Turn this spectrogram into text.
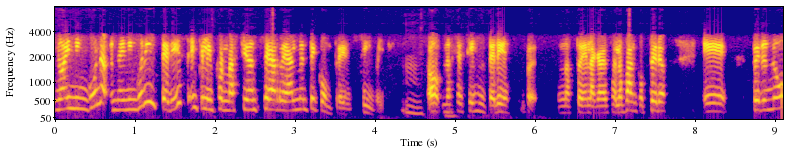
no hay ninguna no hay ningún interés en que la información sea realmente comprensible. Mm. Oh, no sé si es interés, no estoy en la cabeza de los bancos, pero eh, pero no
